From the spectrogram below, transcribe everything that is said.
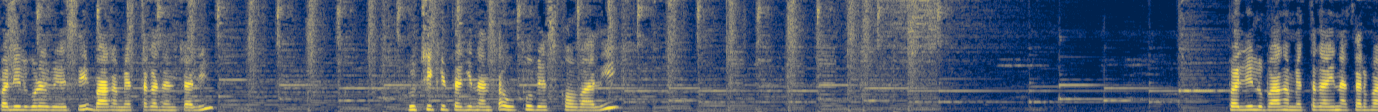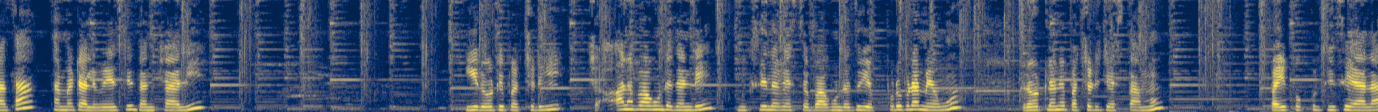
పల్లీలు కూడా వేసి బాగా మెత్తగా దంచాలి. రుచికి తగినంత ఉప్పు వేసుకోవాలి. పల్లీలు బాగా మెత్తగా అయిన తర్వాత టమాటాలు వేసి దంచాలి. ఈ రోటి పచ్చడి చాలా బాగుంటుందండి. మిక్సీలో వేస్తే బాగుండదు. ఎప్పుడు కూడా మేము రోట్లోనే పచ్చడి చేస్తాము. పై పొక్కులు తీసేయాలా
